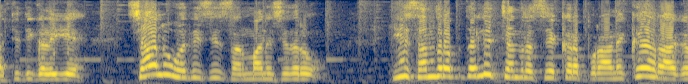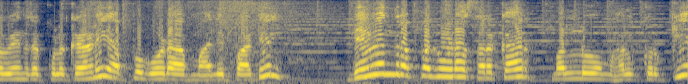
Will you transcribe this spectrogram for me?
ಅತಿಥಿಗಳಿಗೆ ಶಾಲು ಹೊದಿಸಿ ಸನ್ಮಾನಿಸಿದರು. ಈ ಸಂದರ್ಭದಲ್ಲಿ ಚಂದ್ರಶೇಖರ ಪುರಾಣಿಕ, ರಾಘವೇಂದ್ರ ಕುಲಕರ್ಣಿ, ಅಪ್ಪುಗೌಡ ಮಾಲಿ ಪಾಟೀಲ್ ದೇವೇಂದ್ರಪ್ಪಗೌಡ ಸರ್ಕಾರ್, ಮಲ್ಲು ಹಲ್ಕುರ್ಕಿ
